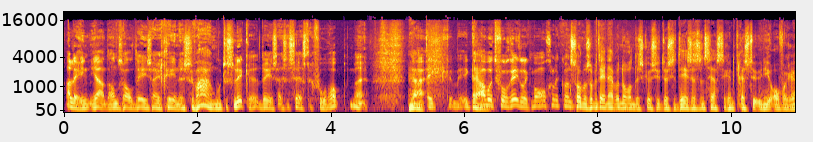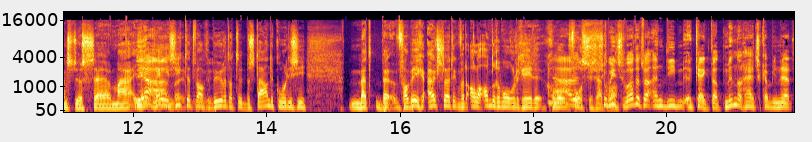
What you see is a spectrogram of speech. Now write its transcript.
Alleen, ja, dan zal deze en gene zwaar moeten slikken, D66 voorop. Maar ja, ik, ik Ja. hou het voor redelijk mogelijk. Want zo meteen hebben we nog een discussie tussen D66 en ChristenUnie overigens. Dus, eh, maar jij, Ja, jij maar- ziet het wel gebeuren dat de bestaande coalitie... Met, vanwege uitsluiting van alle andere mogelijkheden gewoon voortgezet Zoiets wordt. wordt het wel. En die, kijk, dat minderheidskabinet,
